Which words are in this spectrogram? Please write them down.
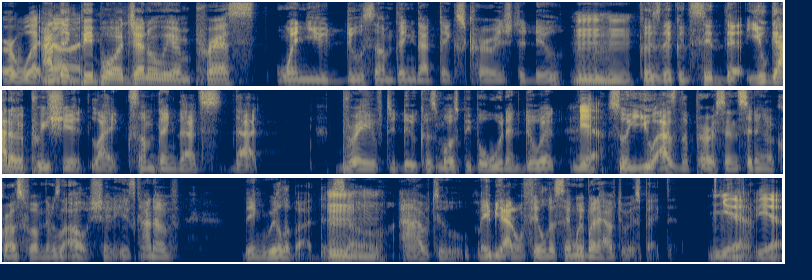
or whatnot. I think people are generally impressed when you do something that takes courage to do. Mhm. because they could sit there. You gotta appreciate like something that's that brave to do because most people wouldn't do it. Yeah. So you, as the person sitting across from them, was like, oh shit, he's kind of being real about this. So Mhm. I have to. Maybe I don't feel the same way, but I have to respect it. Yeah, yeah.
